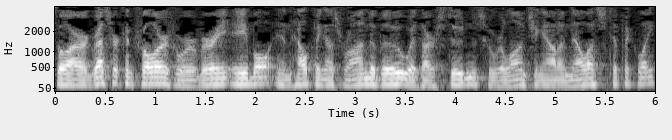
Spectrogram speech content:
so our aggressor controllers were very able in helping us rendezvous with our students who were launching out of Nellis typically.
